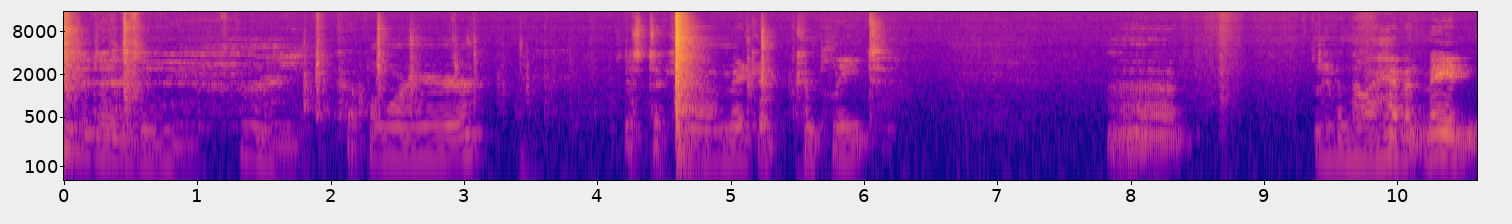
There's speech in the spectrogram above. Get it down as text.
Alright, a couple more here. Just to kind of make it complete. Uh, even though I haven't made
